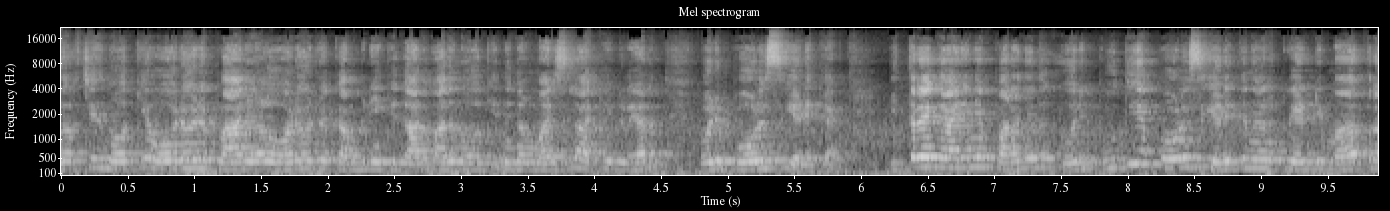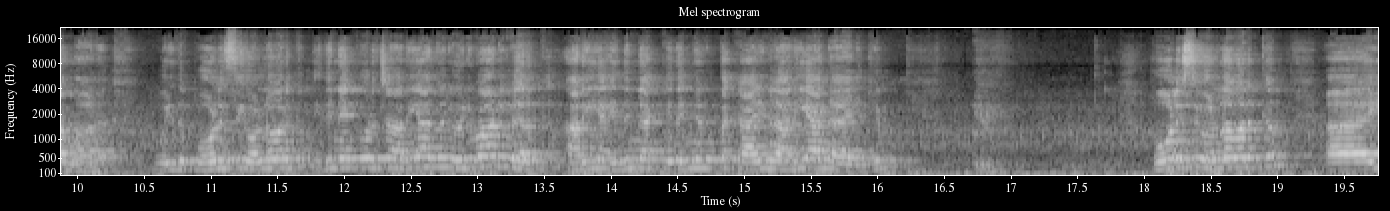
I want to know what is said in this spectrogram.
സെർച്ച് ചെയ്ത് നോക്കിയ ഓരോരോ പ്ലാനുകൾ ഓരോരോ കമ്പനിക്ക് കാണും. അത് നോക്കി നിങ്ങൾ മനസ്സിലാക്കിയിട്ട് വേണം ഒരു പോളിസി എടുക്കാൻ. ഇത്രയും കാര്യം ഞാൻ പറഞ്ഞത് ഒരു പുതിയ പോളിസി എടുക്കുന്നവർക്ക് വേണ്ടി മാത്രമാണ്. ഇത് പോളിസി ഉള്ളവർക്കും ഇതിനെക്കുറിച്ച് അറിയാവുന്ന ഒരുപാട് പേർക്ക് അറിയാം. ഇതിനെ ഇതിങ്ങനത്തെ കാര്യങ്ങൾ അറിയാനായിരിക്കും. പോളിസി ഉള്ളവർക്കും ഈ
